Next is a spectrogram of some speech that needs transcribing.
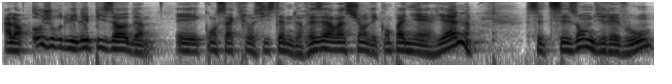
Alors aujourd'hui, l'épisode est consacré au système de réservation des compagnies aériennes. Cette saison, me direz-vous,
